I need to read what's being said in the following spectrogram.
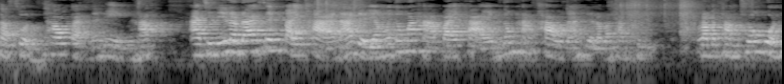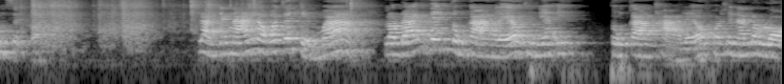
สัดส่วนที่เท่ากันนั่นเองนะคะอะทีนี้เราได้เส้นปลายขานะ เดี๋ยวยังไม่ต้องมาหาปลายขายังไม่ต้องหาเข่านะ เดี๋ยวเรามาทำทีเรามาทำช่วงบนให้เสร็จก่อนหลังจากนั้นเราก็จะเห็นว่าเราได้เส้นตรงกลางแล้วทีนี้ไอ้ตรงกลางขาแล้ว เพราะฉะนั้นเรารอ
